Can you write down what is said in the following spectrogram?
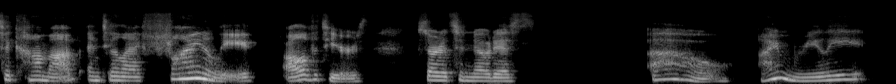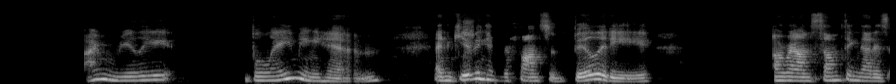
to come up until I finally all of the tears started to notice oh, I'm really I'm really blaming him and giving him responsibility around something that is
